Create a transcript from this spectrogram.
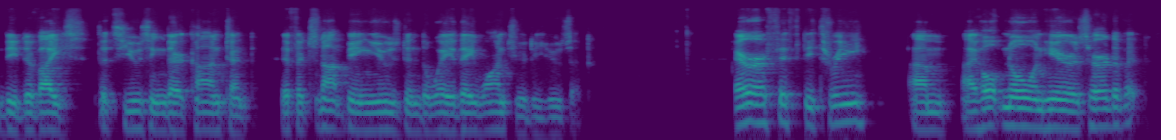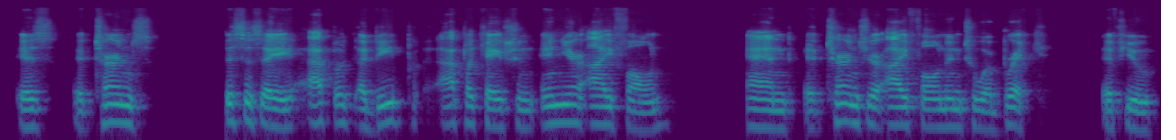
the device that's using their content if it's not being used in the way they want you to use it. Error 53, um, I hope no one here has heard of it, is it turns, this is a, a deep application in your iPhone and it turns your iPhone into a brick if you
